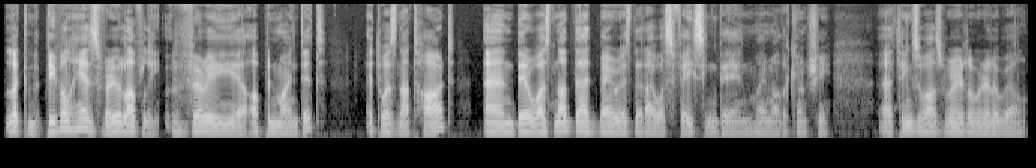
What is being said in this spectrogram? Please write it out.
look, the people here is very lovely, very uh, open-minded. It was not hard, and there was not that barriers that I was facing there in my mother country. Uh, things was really, really well.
